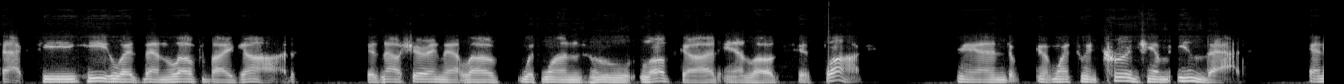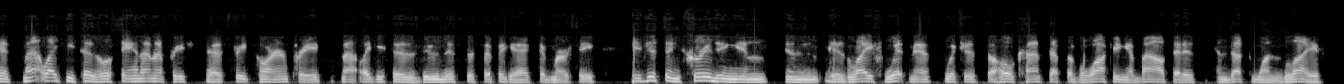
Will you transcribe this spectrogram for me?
text. He, he who has been loved by God is now sharing that love with one who loves God and loves his flock and wants to encourage him in that. And it's not like he says, well, stand on a uh, street corner and preach. It's not like he says, do this specific act of mercy. He's just encouraging him in his life witness, which is the whole concept of walking about, that is, conduct one's life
